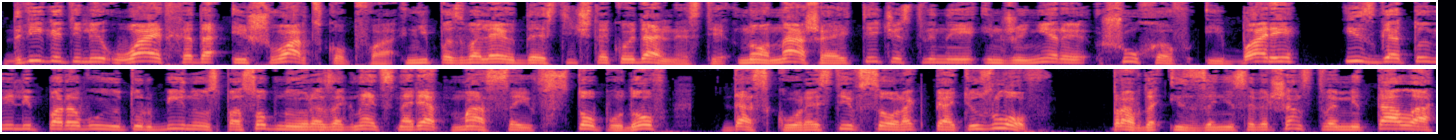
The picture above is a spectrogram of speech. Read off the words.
Двигатели Уайтхеда и Шварцкопфа не позволяют достичь такой дальности, но наши отечественные инженеры Шухов и Барри изготовили паровую турбину, способную разогнать снаряд массой в 100 пудов до скорости в 45 узлов. Правда, из-за несовершенства металла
